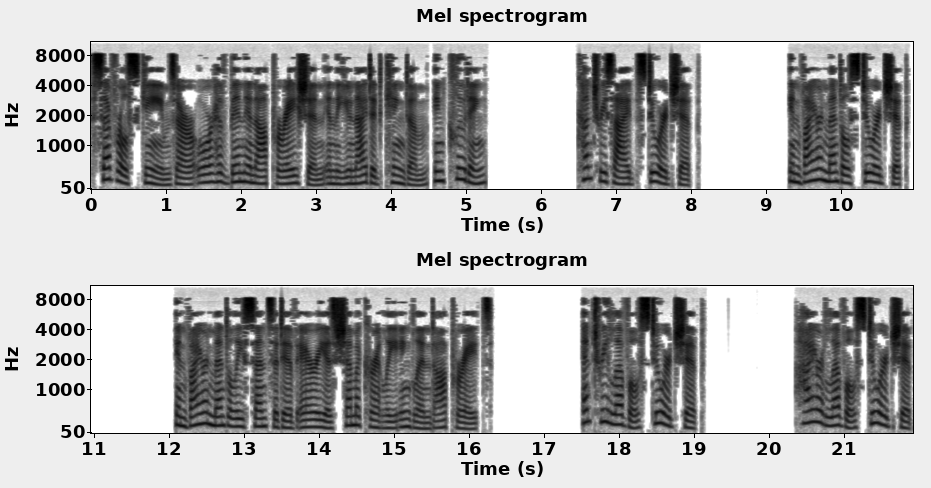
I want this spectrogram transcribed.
Several schemes are or have been in operation in the United Kingdom, including Countryside Stewardship Environmental stewardship Environmentally sensitive areas Currently England operates Entry-level stewardship Higher-level stewardship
